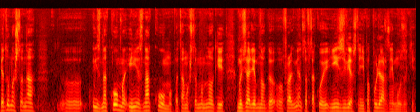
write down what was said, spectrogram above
я думаю, что она э, и знакома, и незнакома, потому что мы многие, мы взяли много фрагментов такой неизвестной, непопулярной музыки.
